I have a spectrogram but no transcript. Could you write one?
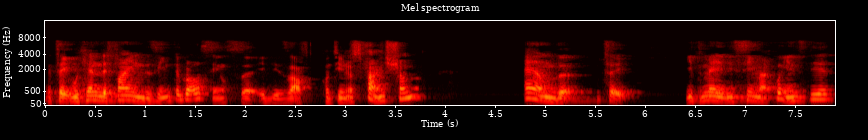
let's say, we can define this integral since uh, it is a continuous function. And, say, it may seem a coincidence,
